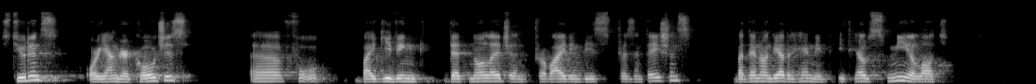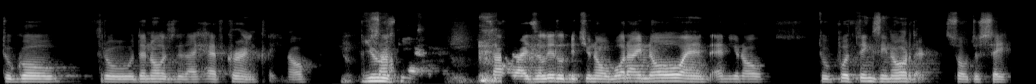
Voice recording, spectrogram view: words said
students or younger coaches uh, for by giving that knowledge and providing these presentations but then on the other hand it, it helps me a lot to go through the knowledge that i have currently you know you summarize, summarize a little bit you know what i know and and you know to put things in order so to say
